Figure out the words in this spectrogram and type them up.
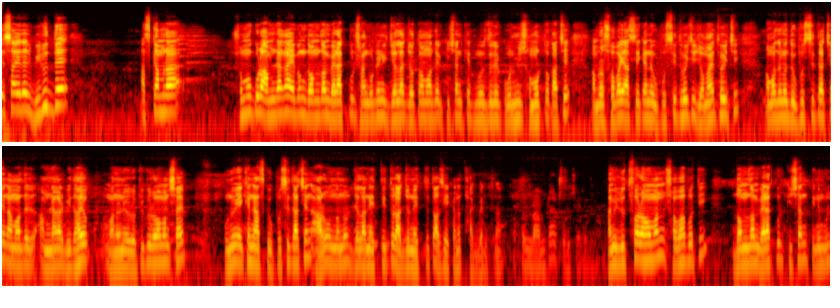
এসআইআরের বিরুদ্ধে আজকে আমরা সমগ্র আমডাঙ্গা এবং দমদম ব্যারাকপুর সাংগঠনিক জেলার যত আমাদের কিষাণ ক্ষেত মজদুরের কর্মী সমর্থক আছে, আমরা সবাই আজকে এখানে উপস্থিত হয়েছি, জমায়েত হয়েছি। আমাদের মধ্যে উপস্থিত আছেন আমাদের আমডাঙ্গার বিধায়ক মাননীয় রফিকুর রহমান সাহেব। উনিও এখানে আজকে উপস্থিত আছেন আরও অন্যান্য জেলা নেতৃত্ব রাজ্য নেতৃত্ব আজকে এখানে থাকবেন আপনার নামটা আর পরিচয়টা বলুন। আমি লুৎফর রহমান সভাপতি দমদম ব্যারাকপুর কিষাণ তৃণমূল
